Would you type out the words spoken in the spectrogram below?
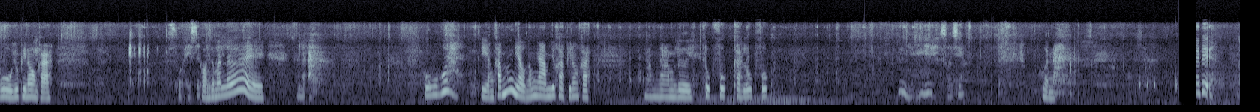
วูอยู่พี่น้องค่ะ สวยสักถอนขึ้นมาเลยเสร็จละโอ้ย เหลียงคำเดียวงามๆอยู่ค่ะ พี่น้องค่ะ งามๆเลย ลูกฟุกค่ะ ลูกฟุกนี่สวยเชียวหวนนะไอพี่ไหน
